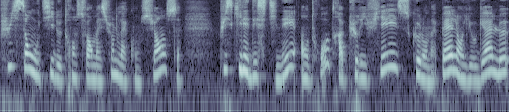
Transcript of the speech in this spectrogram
puissant outil de transformation de la conscience, puisqu'il est destiné, entre autres, à purifier ce que l'on appelle en yoga le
